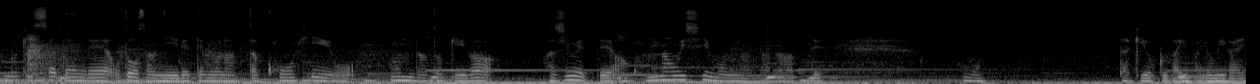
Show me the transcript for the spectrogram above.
その喫茶店でお父さんに入れてもらったコーヒーを飲んだ時が初めてあこんな美味しいもんなんだなって思ってた記憶が今蘇っ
